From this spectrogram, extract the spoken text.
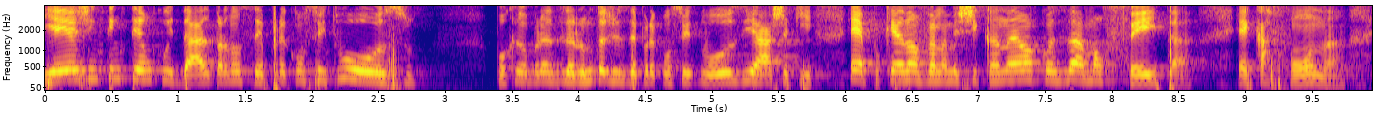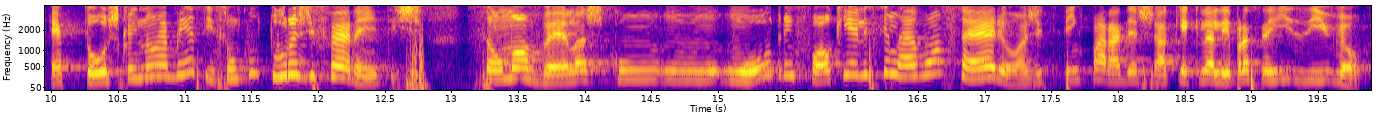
E aí a gente tem que ter um cuidado para não ser preconceituoso. Porque o brasileiro muitas vezes é preconceituoso e acha que é porque a novela mexicana é uma coisa mal feita, é cafona, é tosca, e não é bem assim. São culturas diferentes, são novelas com um, um outro enfoque e eles se levam a sério. A gente tem que parar de achar que aquilo ali é para ser risível.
